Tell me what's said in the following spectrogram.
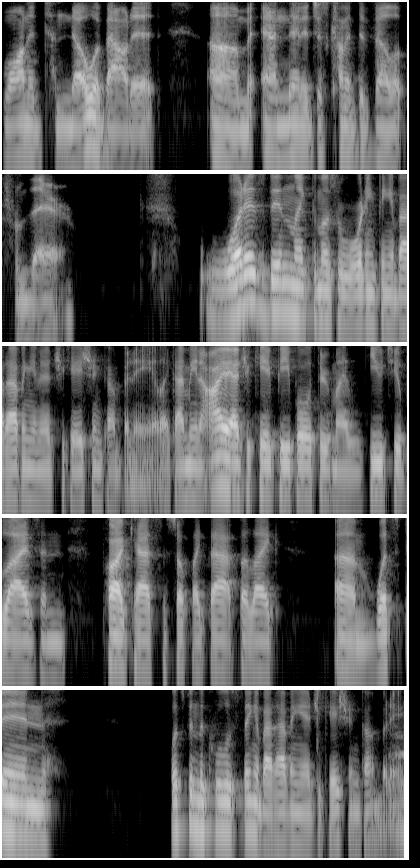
wanted to know about it um, and then it just kind of developed from there. What has been like the most rewarding thing about having an education company? Like i mean i educate people through my youtube lives and podcasts and stuff like that but like um, what's been what's been the coolest thing about having an education company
